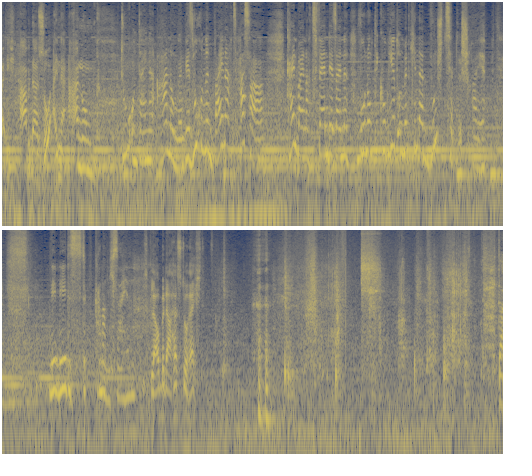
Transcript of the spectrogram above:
Aber ich habe da so eine Ahnung. Du und deine Ahnungen. Wir suchen einen Weihnachtshasser. Kein Weihnachtsfan, der seine Wohnung dekoriert und mit Kindern Wunschzettel schreibt. Nee, nee, das kann doch nicht sein. Ich glaube, da hast du recht. Da.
